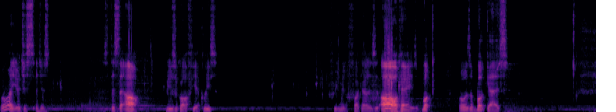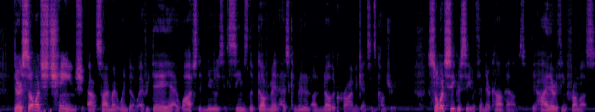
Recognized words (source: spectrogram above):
Where are you? I just, I just. Is this thing? Oh, music off. Yeah, please. Freak me the fuck out. Is it? Oh, okay. It's a book. Oh, it's a book, guys. There's so much change outside my window. Every day I watch the news, it seems the government has committed another crime against its country. So much secrecy within their compounds. They hide everything from us.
